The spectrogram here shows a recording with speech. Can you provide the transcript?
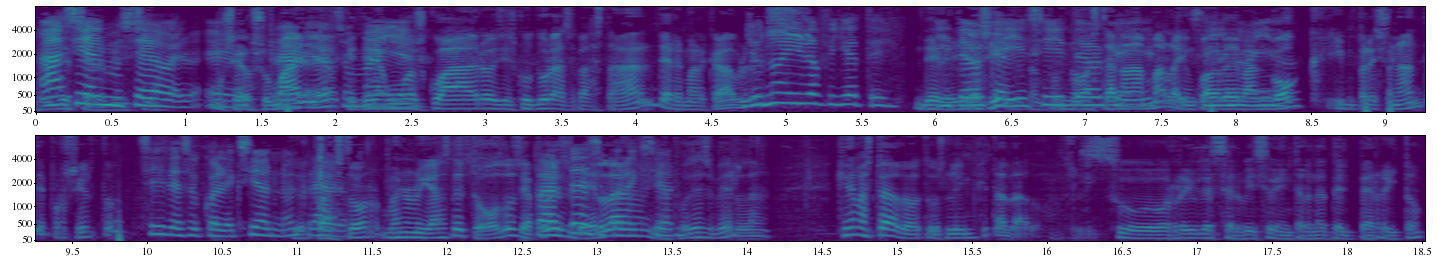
Ah, sí, el museo. el- Museo claro, Sumaya, el que tiene unos cuadros y esculturas bastante remarcables. Yo no he ido, fíjate. y Deberías tengo que ir, sí, no tengo está que nada ir. mal. Hay un Sí, cuadro no de Van. Gogh impresionante, por cierto. Sí, de su colección, ¿no? El Claro. pastor. Bueno, ya es de todos, ya Parte puedes de verla. Ya colección. puedes verla. ¿Qué más te ha dado tu Slim? ¿Qué te ha dado? Slim? Su horrible servicio de internet del perrito.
